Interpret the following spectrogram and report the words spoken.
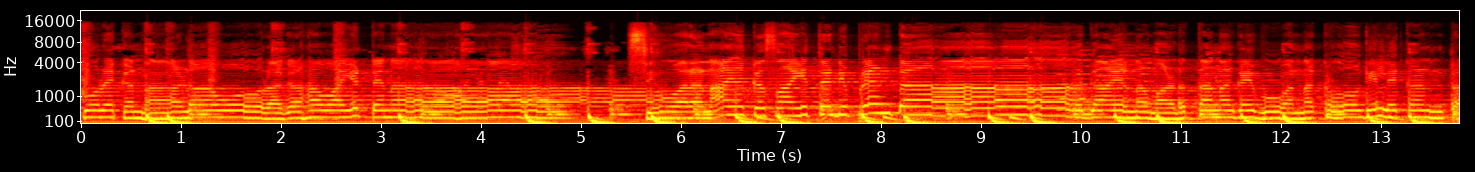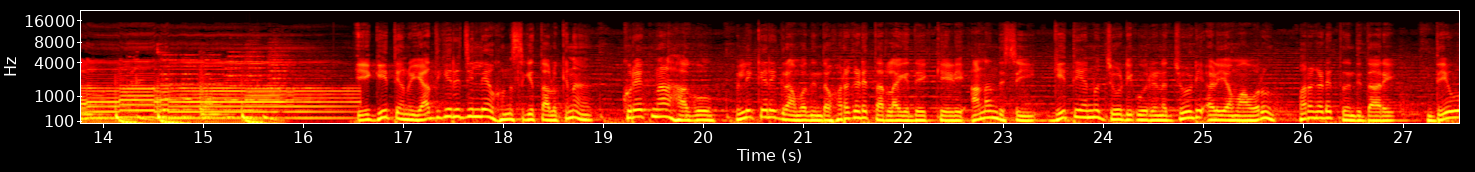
ಕೋರೆ ಕನ್ನಾಳ ಓರಾಗ ಹವ ಎಟ್ಟೆನ. ಶಿವರ ನಾಯಕ ಸಾಹಿತ್ಯ ಡಿಫ್ರೆಂಟ ಗಾಯನ ಮಾಡತನ ಗೈಬುವನ್ನ ಕೋಗಿಲೆ ಕಂಠ. ಈ ಗೀತೆಯನ್ನು ಯಾದಗಿರಿ ಜಿಲ್ಲೆಯ ಹುಣಸಗಿ ತಾಲೂಕಿನ ಕುರೇಕ್ನಾಳ್ ಹಾಗೂ ಹುಲಿಕೆರೆ ಗ್ರಾಮದಿಂದ ಹೊರಗಡೆ ತರಲಾಗಿದೆ ಕೇಳಿ ಆನಂದಿಸಿ ಗೀತೆಯನ್ನು ಜೋಡಿ ಊರಿನ ಜೋಡಿ ಅಳಿಯಮ್ಮ ಅವರು ಹೊರಗಡೆ ತಂದಿದ್ದಾರೆ. ದೇವು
